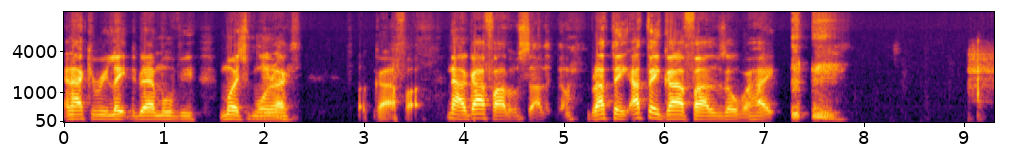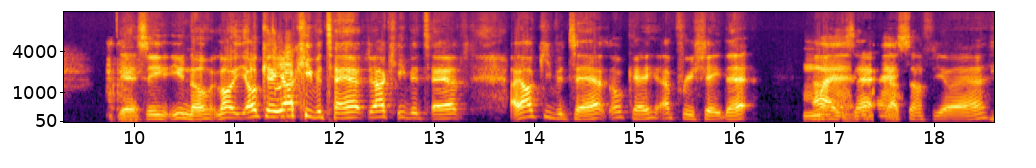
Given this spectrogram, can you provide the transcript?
and I can relate to that movie much more than I fuck Godfather. Now, Godfather was solid though, but I think I think Godfather was overhyped. yeah, see, you know, okay, y'all keep it tabs, y'all keep it tabs, y'all keep it tabs. Okay, I appreciate that. Man, man. got something for your ass.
